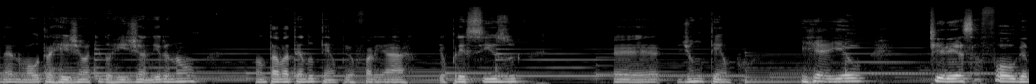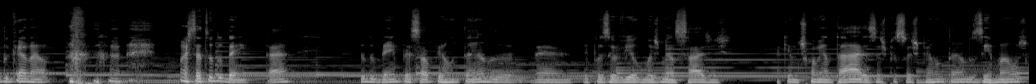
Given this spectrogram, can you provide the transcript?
né, numa outra região aqui do Rio de Janeiro, não não estava tendo tempo. Eu falei, ah, eu preciso é, de um tempo. E aí eu tirei essa folga do canal. Mas tá tudo bem, tá? Tudo bem, pessoal perguntando. Né? Depois eu vi algumas mensagens aqui nos comentários, as pessoas perguntando, os irmãos.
